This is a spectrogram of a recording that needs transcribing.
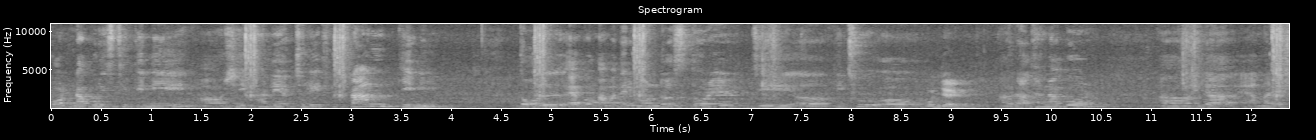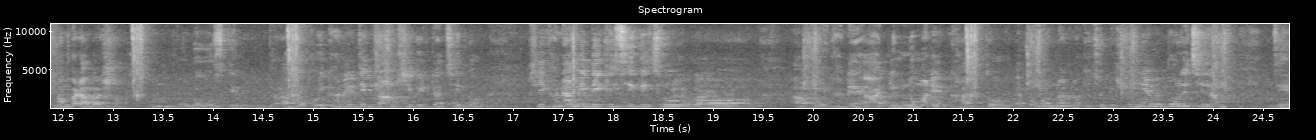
বন্যা পরিস্থিতি নিয়ে আহ, সেইখানে অ্যাকচুয়ালি ত্রাণ কিনি। দল এবং আমাদের মণ্ডল স্তরের যে কিছু রাধানগর এটা আমার এক নম্বর আবাসন হুম, পূর্ব বস্তি ধরা হয় ওইখানের যে ত্রাণ শিবিরটা ছিল সেখানে আমি দেখেছি কিছু ওইখানে নিম্নমানের খাদ্য এবং অন্যান্য কিছু বিষয় নিয়ে আমি বলেছিলাম। যে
